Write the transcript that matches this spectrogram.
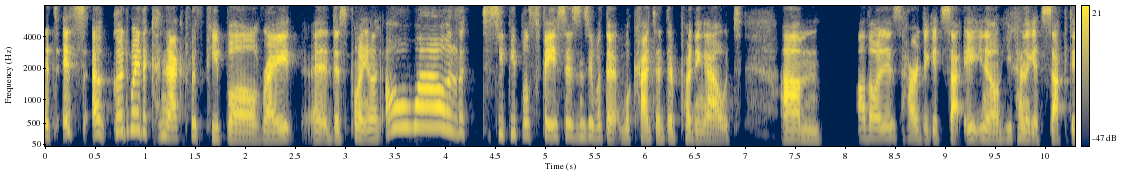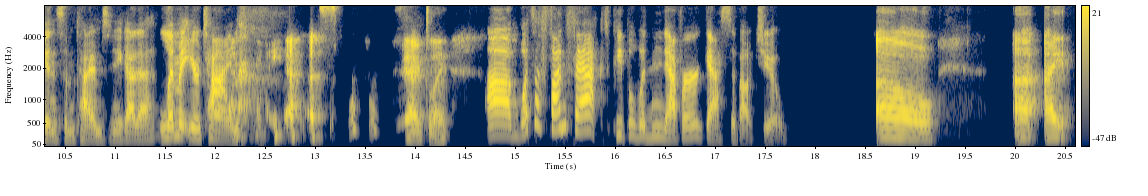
it's it's a good way to connect with people, right? At this point, you're like, oh wow, to see people's faces and see what the what content they're putting out. Um, although it is hard to get sucked, you know, you kind of get sucked in sometimes, and you got to limit your time. yes, exactly. Um, what's a fun fact people would never guess about you? Oh, uh, I.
